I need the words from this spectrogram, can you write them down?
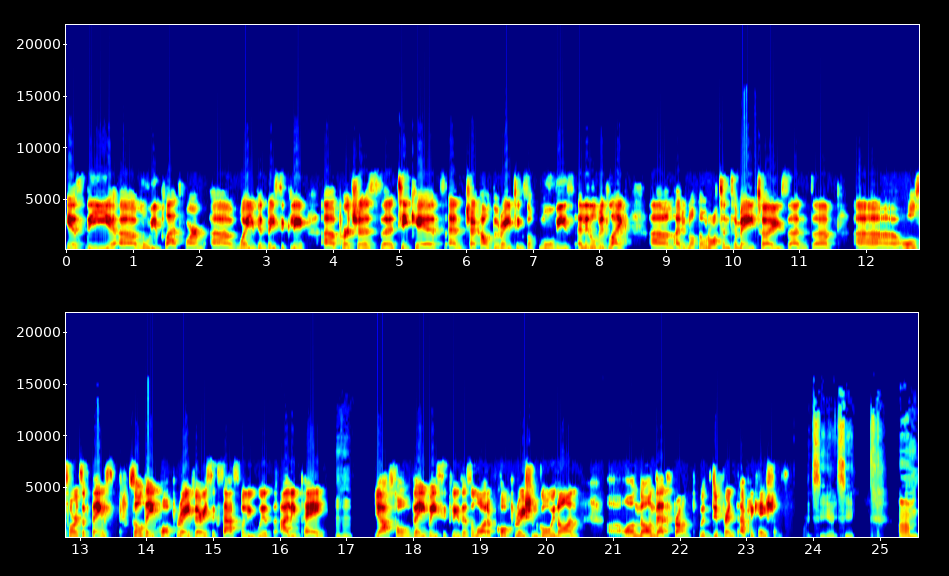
is the uh, movie platform uh, where you can basically uh, purchase uh, tickets and check out the ratings of movies, a little bit like um, I do not know Rotten Tomatoes and uh, all sorts of things. So they cooperate very successfully with Alipay. Mm-hmm. Yeah, so they basically there's a lot of cooperation going on on on that front with different applications. I see. I see. Um,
